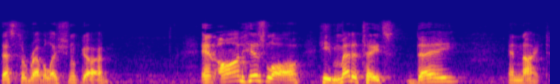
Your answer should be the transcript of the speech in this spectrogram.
That's the revelation of God. And on his law he meditates day and night.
